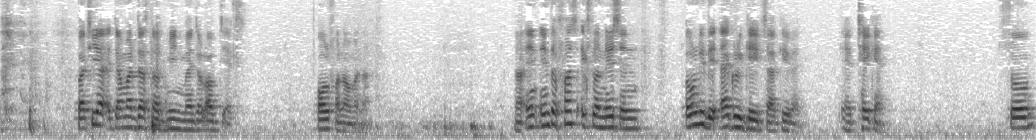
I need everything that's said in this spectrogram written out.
But here Dhamma does not mean mental objects, all phenomena. Now, in, in the first explanation, only the aggregates are given, uh, taken. So,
